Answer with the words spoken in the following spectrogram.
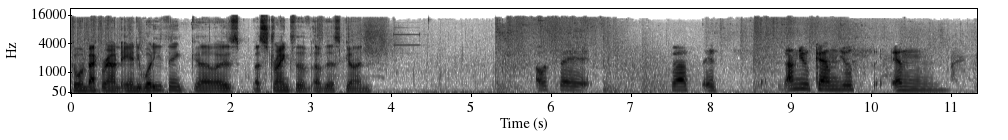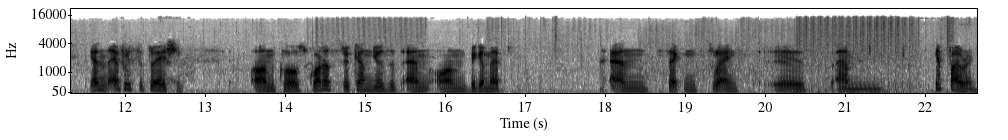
going back around Andy, what do you think uh, is a strength of, of this gun? I would say that it's and you can use in in every situation. On close quarters, you can use it and on bigger maps. And second strength is um, hip firing.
